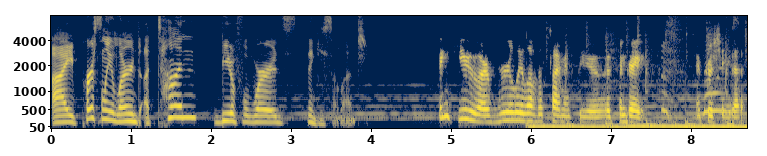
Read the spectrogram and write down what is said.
I personally learned a ton. Beautiful words. Thank you so much. thank you. I really love this time with you. It's been great. I appreciate Nice. it.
